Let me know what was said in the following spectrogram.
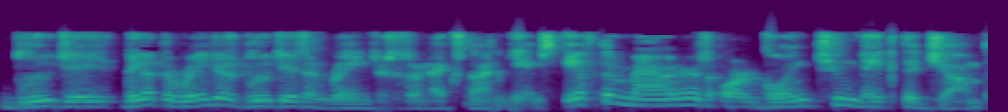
Blue Jays. They got the Rangers, Blue Jays, and Rangers as their next nine games. If the Mariners are going to make the jump,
